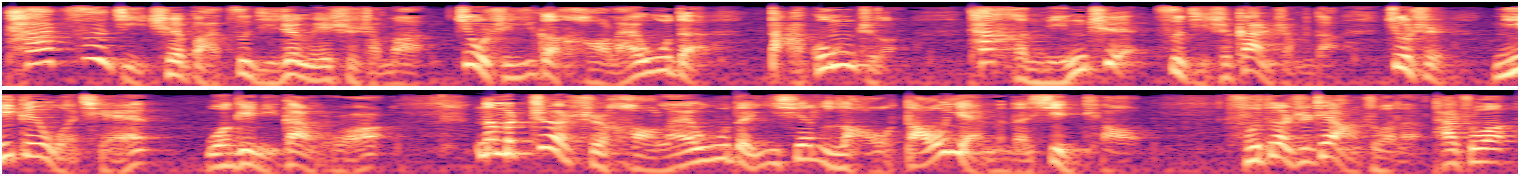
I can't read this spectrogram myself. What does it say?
他自己却把自己认为是什么？就是一个好莱坞的打工者。他很明确自己是干什么的，就是你给我钱。我给你干活，那么这是好莱坞的一些老导演们的信条。福特是这样说的，他说：“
